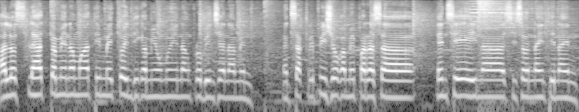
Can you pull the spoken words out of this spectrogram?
halos lahat kami ng mga teammate ko hindi kami umuwi ng probinsya namin. Nagsakripisyo kami para sa NCAA na season 99.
